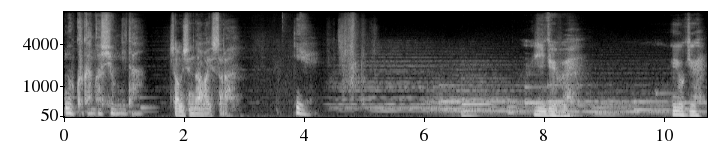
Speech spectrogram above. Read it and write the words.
놓고 간 것이옵니다. 잠시 나가 있어라. 예. 이게 왜 여기에?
